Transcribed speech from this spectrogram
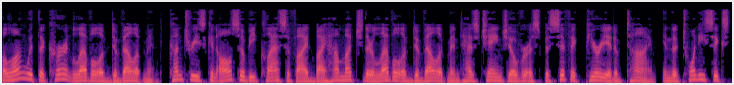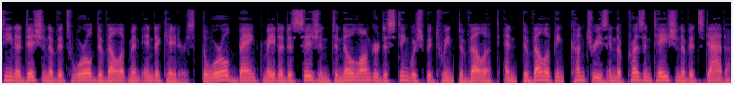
Along with the current level of development, countries can also be classified by how much their level of development has changed over a specific period of time. In the 2016 edition of its World Development Indicators, the World Bank made a decision to no longer distinguish between developed and developing countries in the presentation of its data,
